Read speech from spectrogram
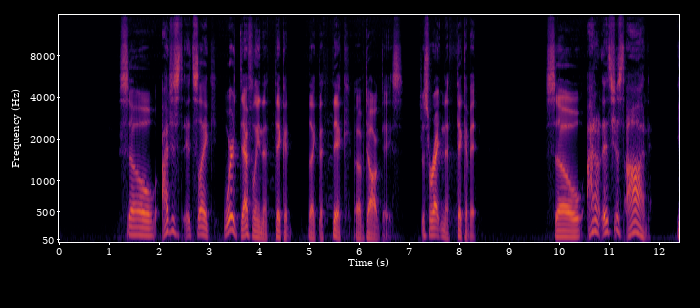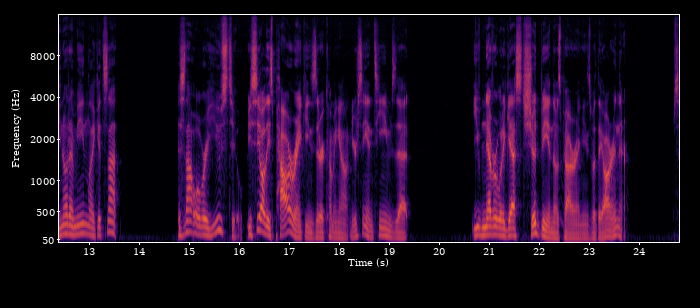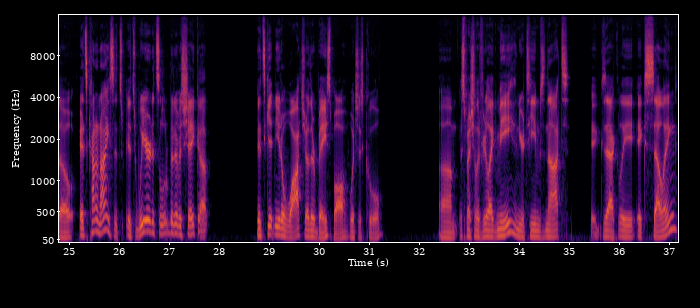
So I just, it's like we're definitely in the thick of, like the thick of dog days, just right in the thick of it. So I don't, it's just odd. You know what I mean? Like it's not, it's not what we're used to. You see all these power rankings that are coming out, and you're seeing teams that you never would have guessed should be in those power rankings, but they are in there. So it's kind of nice. It's it's weird. It's a little bit of a shakeup. It's getting you to watch other baseball, which is cool. Um, especially if you're like me and your team's not exactly excelling.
